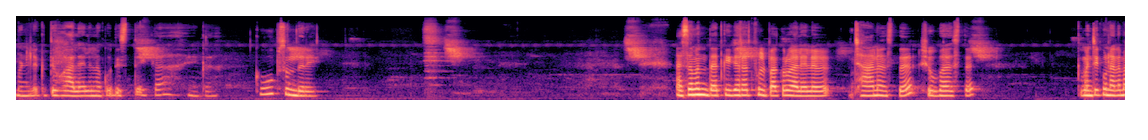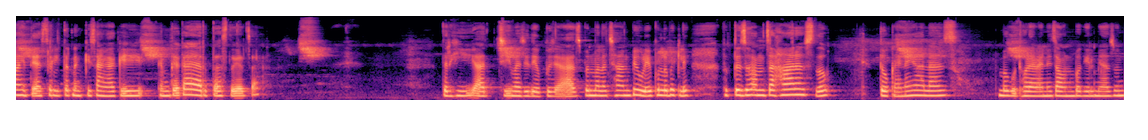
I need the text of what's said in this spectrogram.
म्हटलं की ते हालायला नको दिसते का? हे का? खूप सुंदर आहे. असं म्हणतात की घरात फुलपाखरू आलेलं छान असतं शुभ असतं. म्हणजे कुणाला माहिती असेल तर नक्की सांगा की नेमकं काय अर्थ असतो याचा? तर ही आजची माझी देवपूजा. आज पण मला छान पिवळे फुलं भेटले. फक्त जो आमचा हार असतो तो काय नाही आला आज. बघू थोड्या वेळाने जाऊन बघेल मी अजून.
